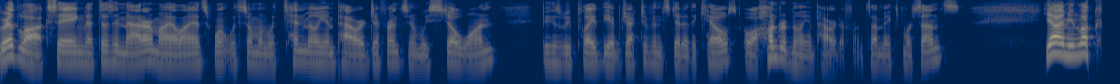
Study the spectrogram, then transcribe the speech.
Gridlock saying that doesn't matter. My alliance went with someone with 10 million power difference, and we still won because we played the objective instead of the kills. Oh, 100 million power difference. That makes more sense. Yeah, I mean, look,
